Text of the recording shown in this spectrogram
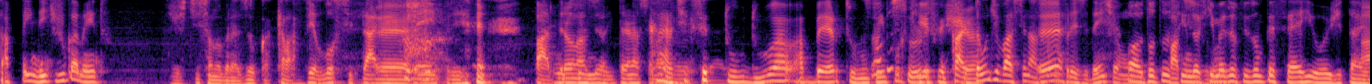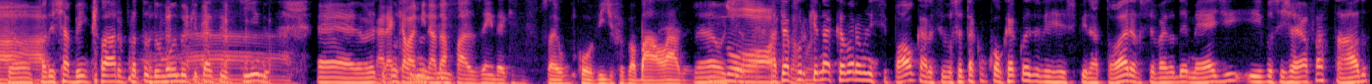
Tá pendente de julgamento. Justiça no Brasil com aquela velocidade sempre. Padrão nacional, internacional. Cara, tinha que ser tudo aberto, não Isso é tem um por absurdo. que Tipo, cartão de vacinação É. do presidente é um. Ó, eu tô tossindo aqui, mas longe. eu fiz um PCR hoje, tá? Então, Ah. pra deixar bem claro pra todo mundo que tá assistindo, Ah, é, na verdade, Cara, aquela mina da fazenda que saiu com Covid e foi pra balada. Não, tio, Nossa, até porque mano. na Câmara Municipal, cara, se você tá com qualquer coisa respiratória, você vai no DEMED e você já é afastado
